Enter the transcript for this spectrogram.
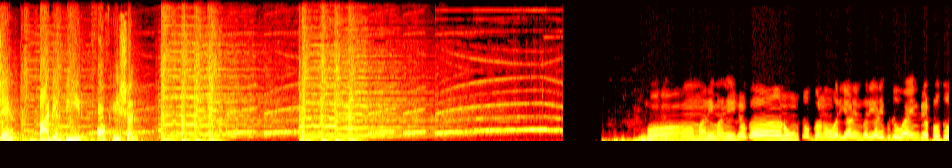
જય બાડેરવીર ઓફિશિયલ મારી માની છોકન હું તો ઘણો વરિયાળી વરિયાળી બધું વાઈને બેઠો તો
